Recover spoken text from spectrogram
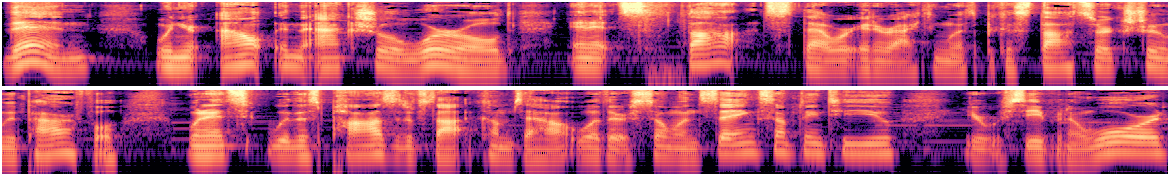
Then, when you're out in the actual world and it's thoughts that we're interacting with, because thoughts are extremely powerful, when it's when this positive thought comes out, whether it's someone saying something to you, you're receiving an award,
